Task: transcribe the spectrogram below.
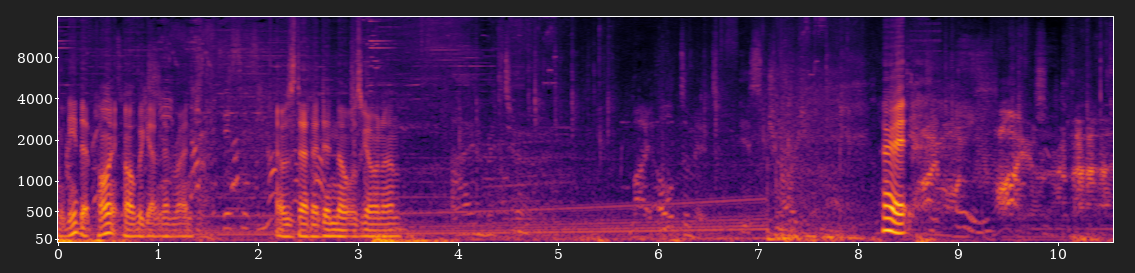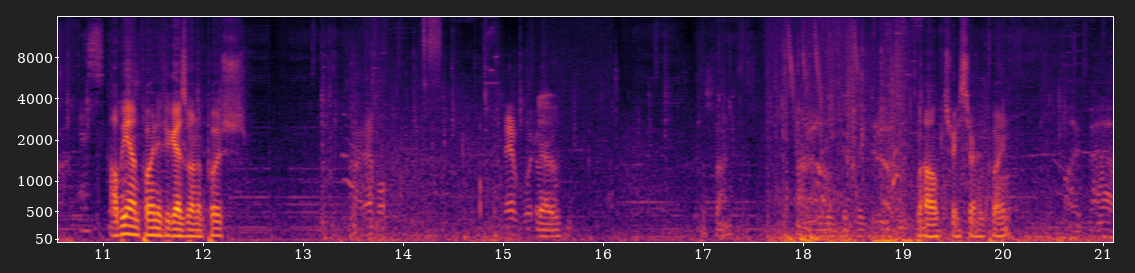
We need that point. Oh, we got it, never mind. I was dead, I didn't know what was going on. I return. My ultimate is charging. Alright. I'll be on point if you guys want to push. Alright, I have all. They have Widow. Yeah. That's fine. It's not really good pick. Well, Tracer on point. My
